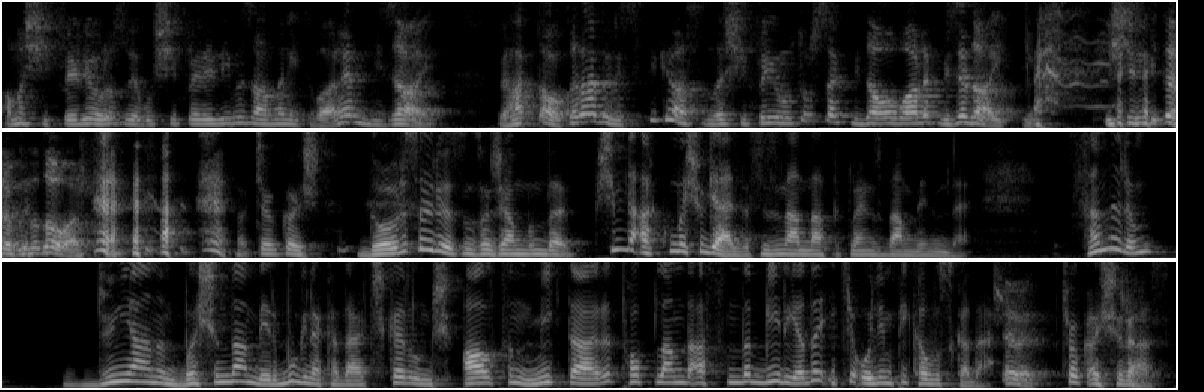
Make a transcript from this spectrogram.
ama şifreliyoruz ve bu şifrelediğimiz andan itibaren bize ait. Ve hatta o kadar da riskli ki aslında şifreyi unutursak bir daha o varlık bize de ait değil. İşin bir tarafında da o var. Çok hoş. Doğru söylüyorsunuz hocam bunda. Şimdi aklıma şu geldi sizin anlattıklarınızdan benim de. Sanırım dünyanın başından beri bugüne kadar çıkarılmış altın miktarı toplamda aslında bir ya da iki olimpik havuz kadar. Evet. Çok aşırı Evet. az.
